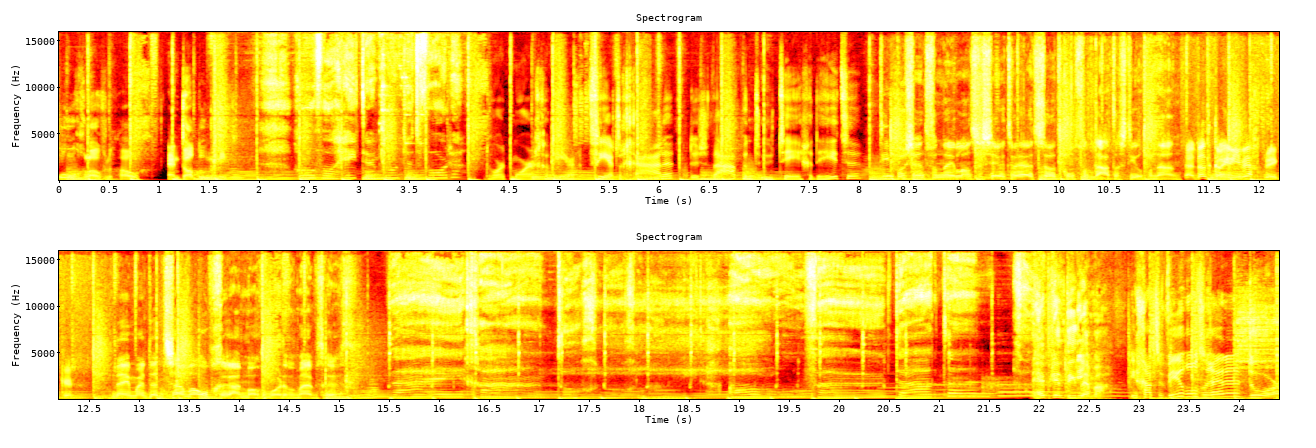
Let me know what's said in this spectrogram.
ongelooflijk hoog. En dat doen we niet. Hoeveel heter moet het worden? Het wordt morgen weer 40 graden, dus wapent u tegen de hitte. 10% van de Nederlandse CO2-uitstoot komt van Tata Steel vandaan. Ja, dat kan je niet wegprikken. Nee, maar dat zou wel opgeruimd mogen worden wat mij betreft. Wij gaan toch nog lang niet over datum. Heb je een dilemma? Je gaat de wereld redden door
